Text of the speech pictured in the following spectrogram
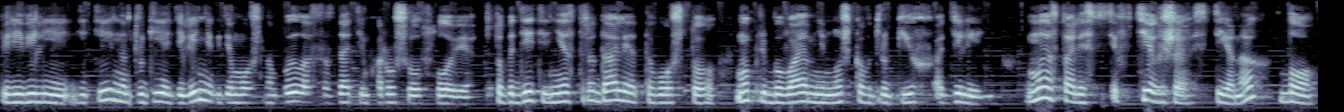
перевели детей на другие отделения, где можно было создать им хорошие условия, чтобы дети не страдали от того, что мы пребываем немножко в других отделениях. Мы остались в тех же стенах, но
